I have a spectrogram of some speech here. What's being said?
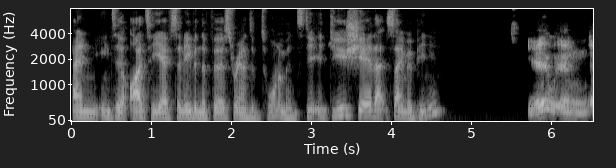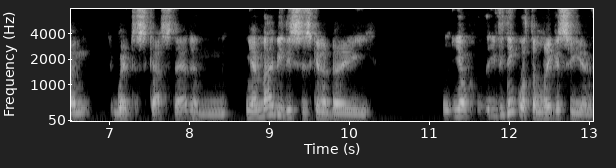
and into ITFs and even the first rounds of tournaments. Do, do you share that same opinion? Yeah, and, and we've discussed that, and you know maybe this is going to be, you know, if you think what the legacy of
